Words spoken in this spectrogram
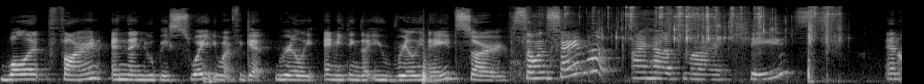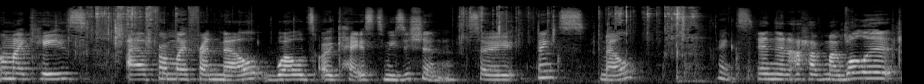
wallet, phone, and then you'll be sweet. You won't forget really anything that you really need. So, so in saying that, I have my keys. And on my keys, I have from my friend Mel, world's okayest musician. So thanks, Mel. Thanks. And then I have my wallet.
